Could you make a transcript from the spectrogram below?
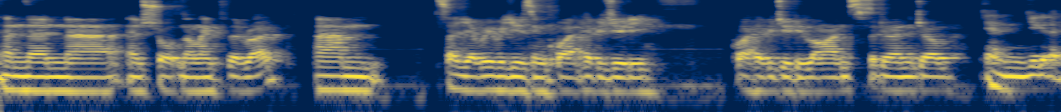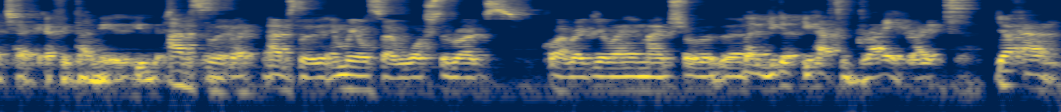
and then uh, and shorten the length of the rope. Um, so yeah, we were using quite heavy duty, quite heavy duty lines for doing the job. And you're gonna check every time you you Absolutely, right? absolutely, and we also wash the ropes quite regularly and make sure that the But you got you have to dry it, right? Yeah.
